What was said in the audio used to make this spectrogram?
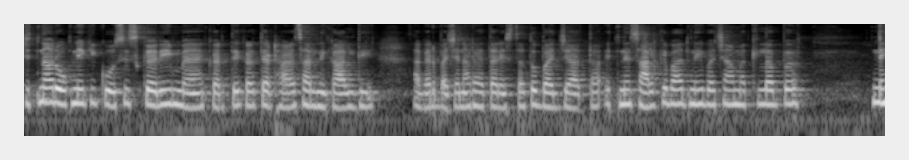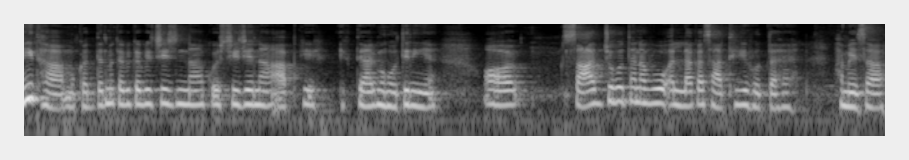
जितना रोकने की कोशिश करी मैं करते करते अठारह साल निकाल दी। अगर बचना रहता, रिश्ता तो बच जाता। इतने साल के बाद नहीं बचा मतलब नहीं था मुकद्दर में कभी कभी चीज़ ना कुछ चीज़ें ना आपके इख्तियार में होती नहीं है। और साथ जो होता है ना, वो अल्लाह का साथ ही होता है, हमेशा।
